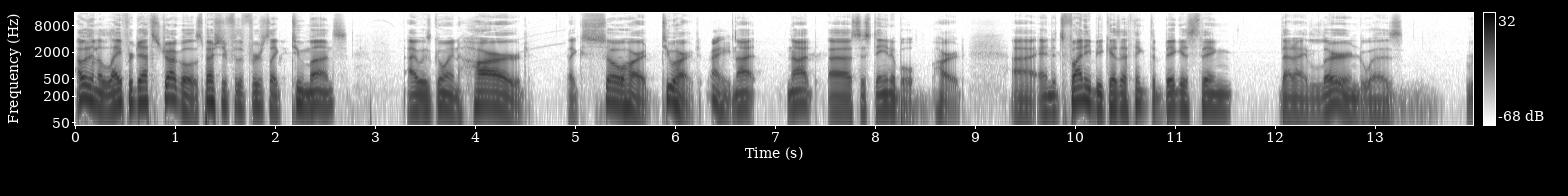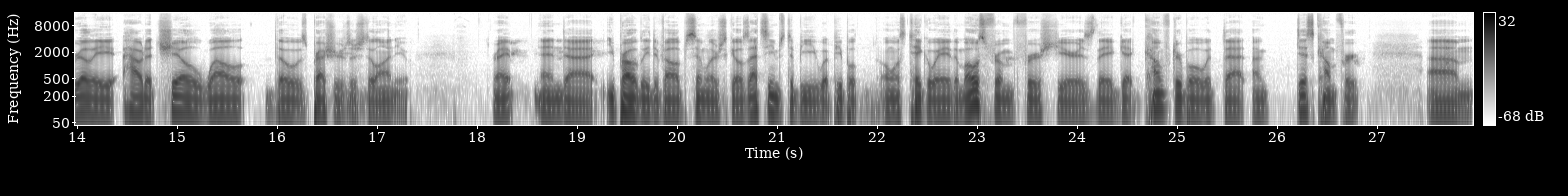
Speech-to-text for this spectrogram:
I was in a life or death struggle, especially for the first like two months. I was going hard, like so hard, too hard, right not not uh, sustainable hard. Uh, and it's funny because I think the biggest thing that I learned was really how to chill while those pressures are still on you, right? And uh, you probably develop similar skills. That seems to be what people almost take away the most from first year is they get comfortable with that un- discomfort um,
